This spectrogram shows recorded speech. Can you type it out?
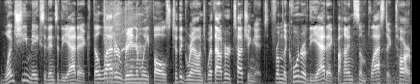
Once she makes it into the attic, the ladder randomly falls to the ground without her touching it. From the corner of the attic behind some plastic tarp,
